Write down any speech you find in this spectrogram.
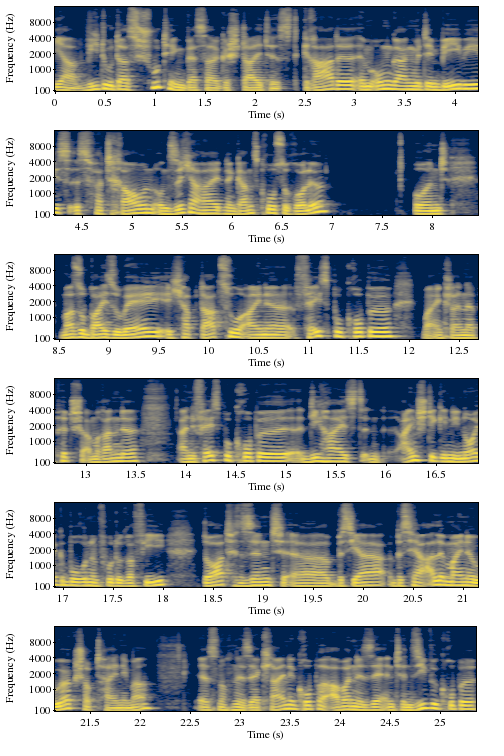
ja, wie du das Shooting besser gestaltest. Gerade im Umgang mit den Babys ist Vertrauen und Sicherheit eine ganz große Rolle. Und mal so by the way, ich habe dazu eine Facebook-Gruppe, mal ein kleiner Pitch am Rande, eine Facebook-Gruppe, die heißt Einstieg in die neugeborenen Fotografie. Dort sind äh, bisher, bisher alle meine Workshop-Teilnehmer. Es ist noch eine sehr kleine Gruppe, aber eine sehr intensive Gruppe.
